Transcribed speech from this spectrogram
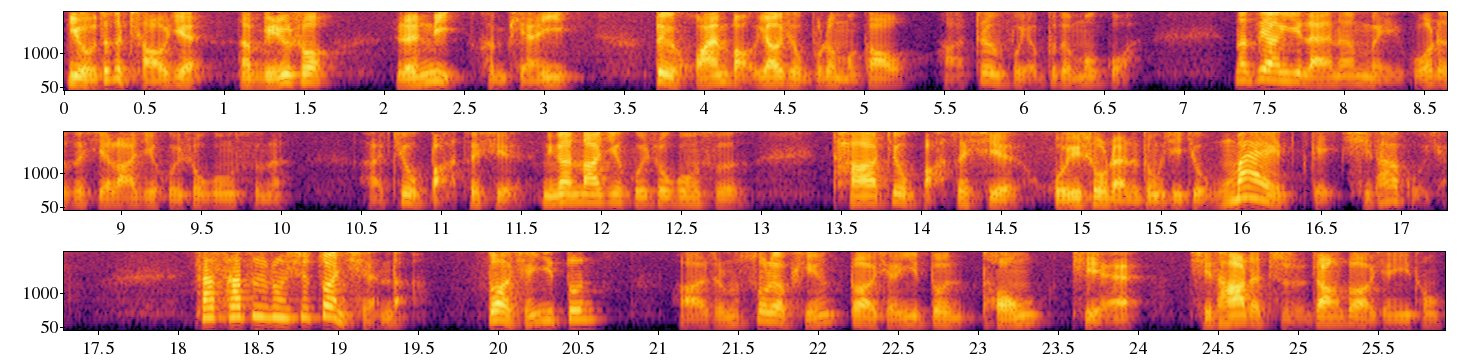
有这个条件，那比如说人力很便宜，对环保要求不那么高啊，政府也不怎么管，那这样一来呢，美国的这些垃圾回收公司呢，啊，就把这些你看垃圾回收公司，他就把这些回收来的东西就卖给其他国家，他他这东西赚钱的，多少钱一吨啊？什么塑料瓶多少钱一吨？铜、铁、其他的纸张多少钱一通？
